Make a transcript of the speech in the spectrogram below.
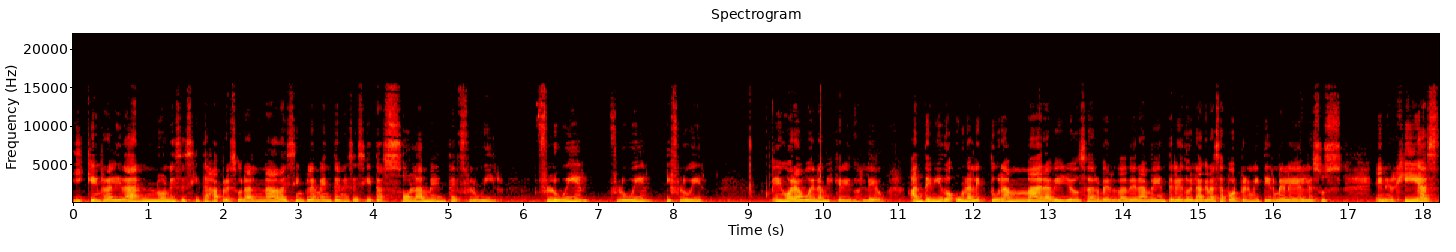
y que en realidad no necesitas apresurar nada y simplemente necesitas solamente fluir, fluir, fluir y fluir. Enhorabuena mis queridos Leo. Han tenido una lectura maravillosa, verdaderamente. Les doy las gracias por permitirme leerles sus energías.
